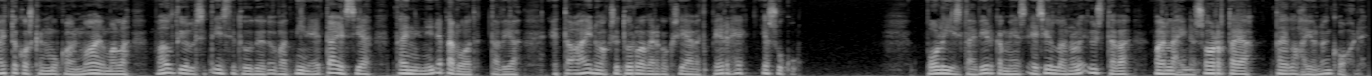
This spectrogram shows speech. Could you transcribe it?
Aittokosken mukaan maailmalla valtiolliset instituutiot ovat niin etäisiä tai niin epäluotettavia, että ainoaksi turvaverkoksi jäävät perhe ja suku. Poliisi tai virkamies ei silloin ole ystävä, vaan lähinnä sortaja tai lahjonnan kohde.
